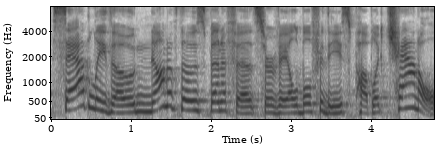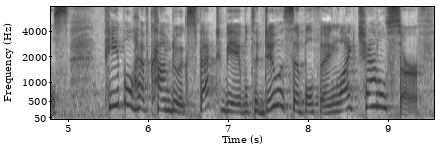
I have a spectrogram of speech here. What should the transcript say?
Sadly, though, none of those benefits are available for these public channels. People have come to expect to be able to do a simple thing like channel surf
